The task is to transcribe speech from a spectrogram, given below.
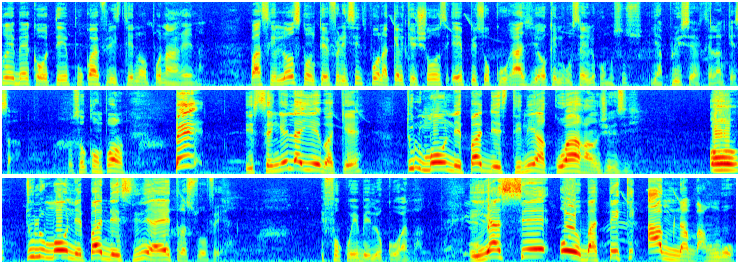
ebeka o te pourquoi féliciter non parce que lorsqu'on te félicite mpona quelque chose eyebi so courage ya okende kosala eloko mosusu ya plus excellent que ça. Oso comprendre mpe esengeli ayeba ke tout le monde n'est pas destiné à croire en jésus. Oh tout le monde n'est pas destiné à être sauvé il faut koyeba eloko wana. Eya se oyo bateki ame na bango.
